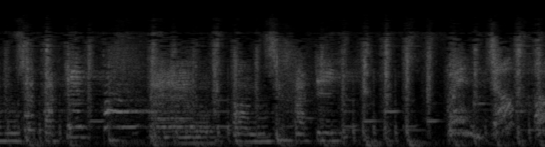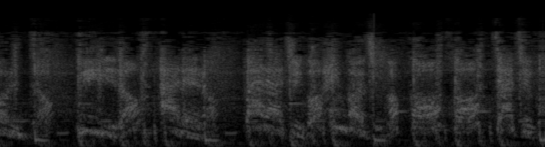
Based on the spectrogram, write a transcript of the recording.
뽕 세탁기 대우뽕 세탁기 왼쪽 오른쪽 위로 아래로 빨아주고 헹궈주고 꼭꼭 짜주고.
